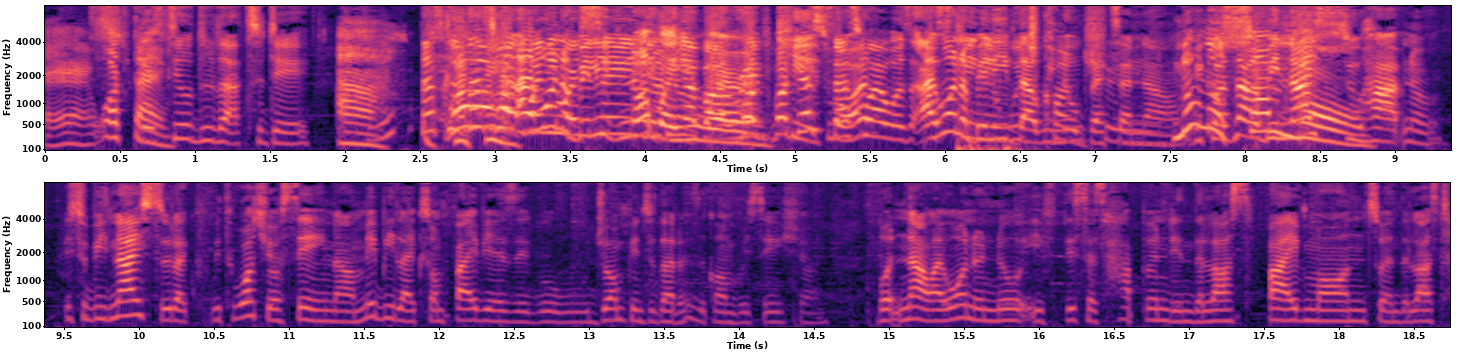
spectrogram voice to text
Eh, what They still do that today. Ah, That's, that's what I want to believe. Not the what thing you were. rape But guess case, That's why I was. I want to believe that we know better now. No, no, because now it'd be some nice know. to have no. It would be nice to like with what you're saying now. Maybe like some five years ago, we'll jump into that as a conversation. But now I want to know if this has happened in the last five months or in the last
